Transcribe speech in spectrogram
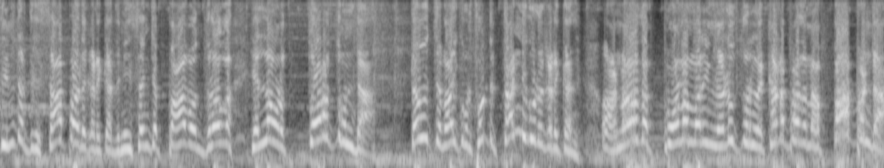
தின்றதுக்கு சாப்பாடு கிடைக்காது நீ செஞ்ச பாவம் துரோகம் எல்லாம் உனக்கு துரத்துண்டா தவிச்ச வாய்க்கு ஒரு சொட்டு தண்ணி கூட கிடைக்காது. அனாத போன மாதிரி நடுத்தூர்ல கிடப்பாத நான் பாப்பேன்டா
